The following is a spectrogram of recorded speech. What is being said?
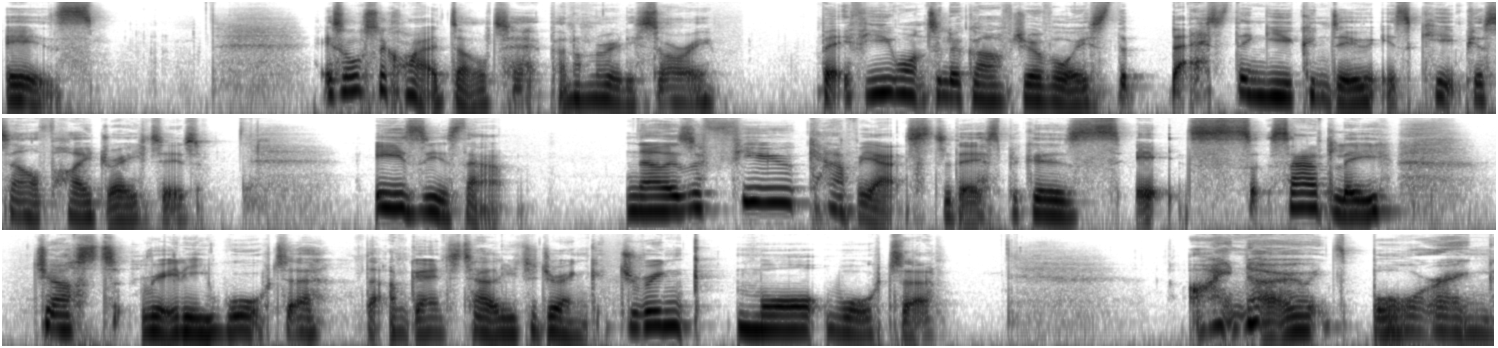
is. It's also quite a dull tip, and I'm really sorry. But if you want to look after your voice, the best thing you can do is keep yourself hydrated. Easy as that. Now, there's a few caveats to this because it's sadly just really water that I'm going to tell you to drink. Drink more water. I know it's boring.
